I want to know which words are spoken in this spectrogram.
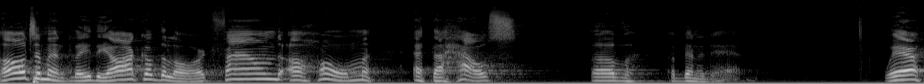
Ultimately, the ark of the Lord found a home at the house of Abinadab, where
